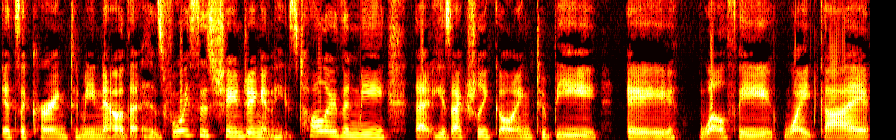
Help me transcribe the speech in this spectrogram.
It's occurring to me now that his voice is changing and he's taller than me, that he's actually going to be a wealthy white guy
